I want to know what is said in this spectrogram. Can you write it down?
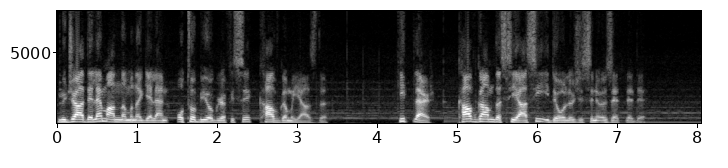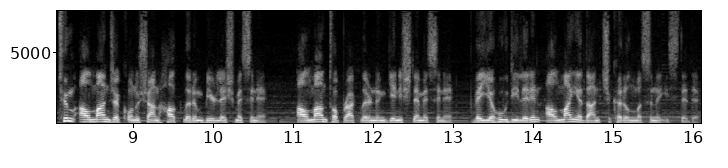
mücadelem anlamına gelen otobiyografisi Kavgam'ı yazdı. Hitler, Kavgam'da siyasi ideolojisini özetledi. Tüm Almanca konuşan halkların birleşmesini, Alman topraklarının genişlemesini ve Yahudilerin Almanya'dan çıkarılmasını istedi.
